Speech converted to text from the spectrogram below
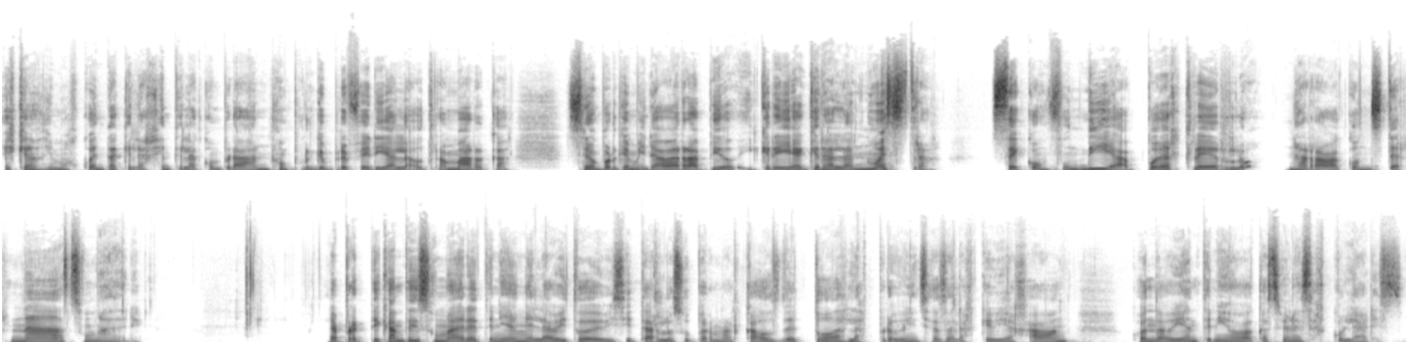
es que nos dimos cuenta que la gente la compraba no porque prefería la otra marca, sino porque miraba rápido y creía que era la nuestra. Se confundía, ¿puedes creerlo? narraba consternada su madre. La practicante y su madre tenían el hábito de visitar los supermercados de todas las provincias a las que viajaban cuando habían tenido vacaciones escolares.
